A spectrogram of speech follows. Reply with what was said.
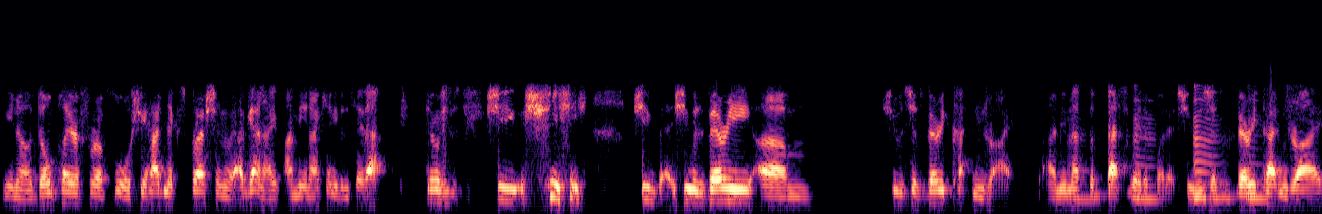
you know don't play her for a fool. She had an expression again. I I mean I can't even say that. There was she she she she was very um she was just very cut and dry. I mean that's the best way to mm-hmm. put it. She was just mm-hmm. very cut and dry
